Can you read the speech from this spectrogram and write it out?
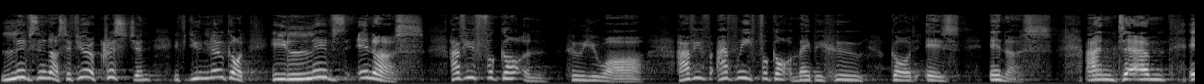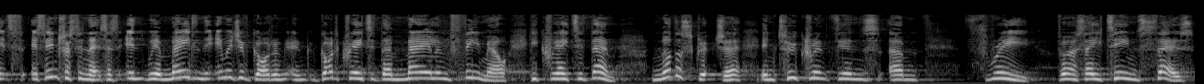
lives in us. If you're a Christian, if you know God, He lives in us. Have you forgotten who you are? Have, you, have we forgotten maybe who God is in us? And um, it's, it's interesting that it says in, we're made in the image of God, and, and, God created them male and female. He created them. Another scripture in 2 Corinthians um, 3, verse 18 says,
